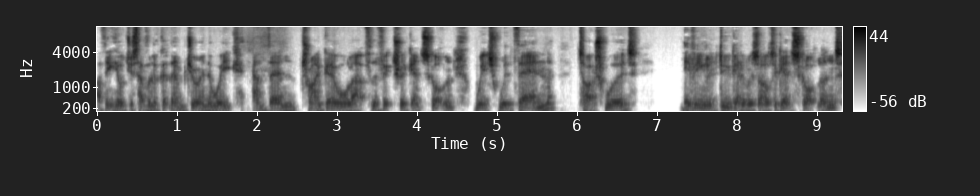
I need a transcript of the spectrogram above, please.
I think he'll just have a look at them during the week and then try and go all out for the victory against Scotland, which would then touch wood if England do get a result against Scotland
